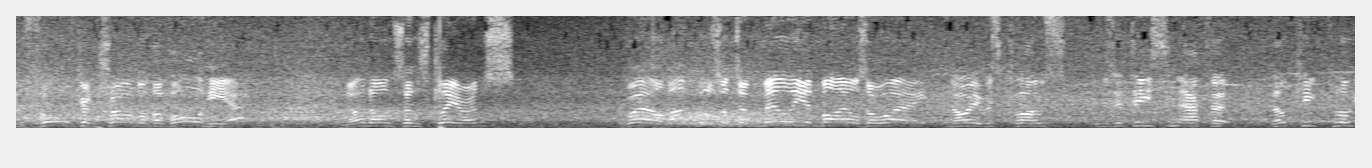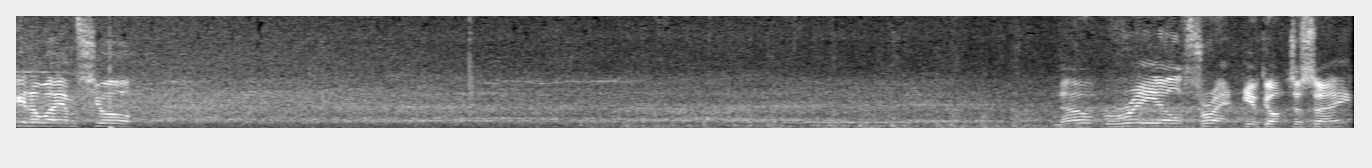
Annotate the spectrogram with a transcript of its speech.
In full control of the ball here. No-nonsense clearance. Well, that wasn't a million miles away. No, he was close. It was a decent effort. They'll keep plugging away, I'm sure. No real threat, you've got to say.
